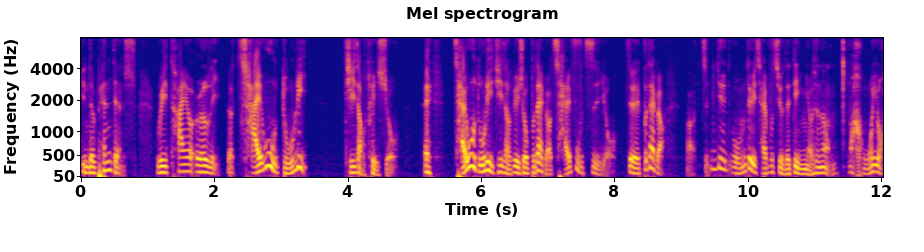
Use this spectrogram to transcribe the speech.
Independence，Retire Early，叫财务独立，提早退休。哎，财务独立，提早退休不代表财富自由，对，不代表啊，这对我们对于财富自由的定义是那种哇，我有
